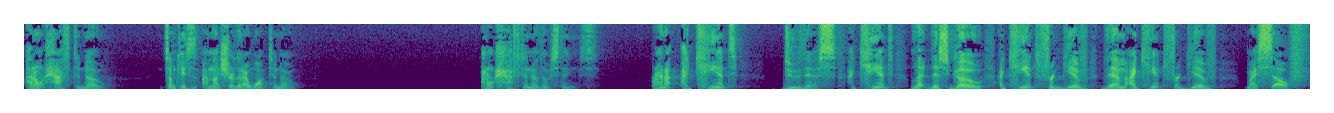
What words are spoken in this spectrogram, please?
I don't have to know. In some cases, I'm not sure that I want to know. I don't have to know those things. Ryan, I, I can't do this. I can't let this go. I can't forgive them. I can't forgive myself.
